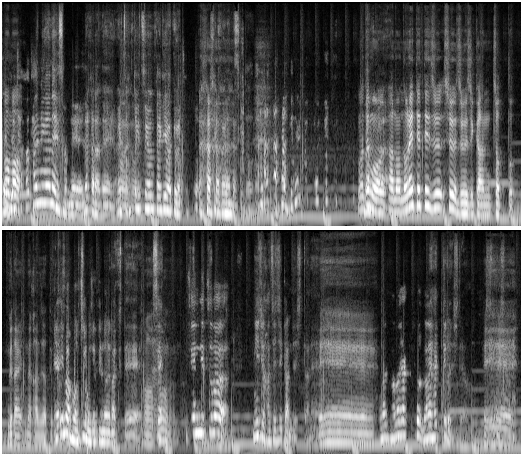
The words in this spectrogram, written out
まあタイミングがないですよね。だからね、あいつ本当に強か疑惑がちょっと心配なんですけど。まあでもあの乗れてて10週10時間ちょっとぐらいな感じだってことですか今もうチーム絶対乗れなくて、ああそうせなんだ。先日は28時間でしたね。えな700キロ ,700 キロでしたよ。ー、え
